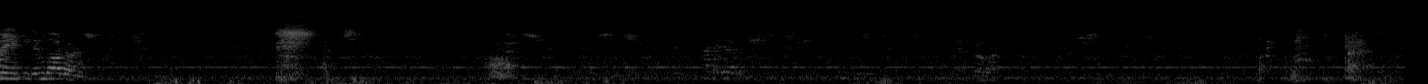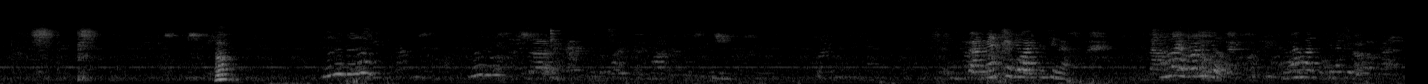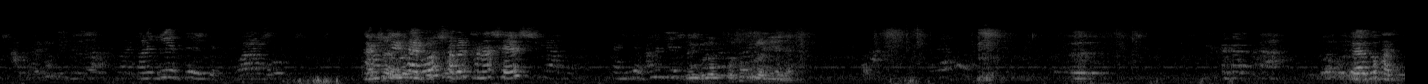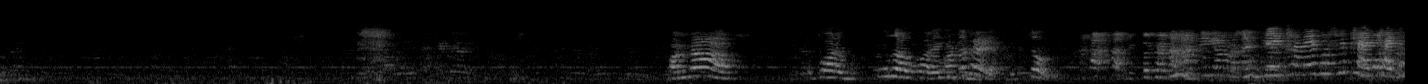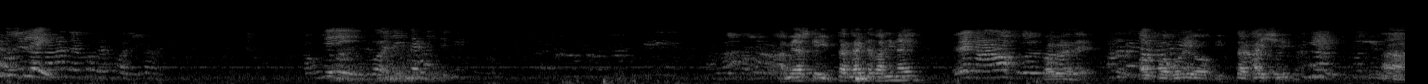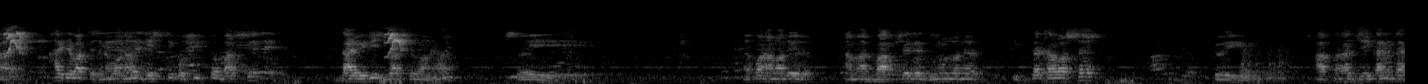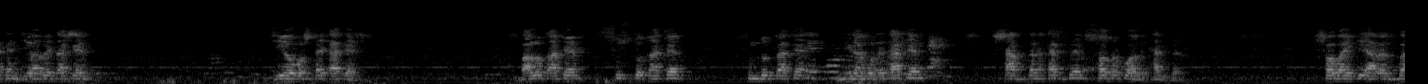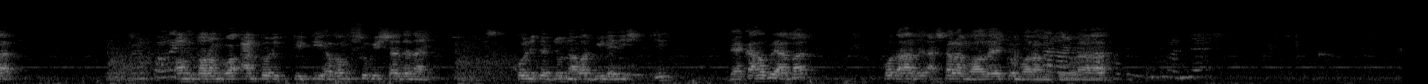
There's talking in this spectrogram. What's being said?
örneğin gidin bu arada. Hadi bak da Sinan. খাইবো? সবের খানা শেষ ওষুধগুলো নিয়ে যান পেঁয়াজও খাচ্ছে অন্য বড় পুরো বড় সিস্টেম দেখছ তো খাবি যেখানে বসে খাই খাইতে বসলেই এই বল দেখছেন আমি আজকে ইফতার খাইতে পারি নাই। তবে অল্প করে ইফতার খাইছি। খাইতে পারতেছে না মনে হয় গ্যাস্ট্রিক অতিরিক্ত বাড়ছে। ডায়াবেটিস বাড়ছে মনে হয়। তো এই এখন আমাদের আমার বাপ ছেলে দুজনের ইফতার খাওয়ার শেষ। তো এই আপনারা যেখানে থাকেন যেভাবে থাকেন যে অবস্থায় থাকেন ভালো থাকেন সুস্থ থাকেন সুন্দর থাকেন নিরাপদে থাকেন। সাবধানে থাকবেন সতর্কভাবে থাকবেন। সবাইকে আর একবার অন্তরঙ্গ আন্তরিক প্রীতি এবং শুভেচ্ছা জানাই। ক্ষণিকের জন্য আবার বিদায় নিচ্ছি। দেখা হবে আবার। কথা হবে আসসালামু আলাইকুম রহমতুল্লাহ।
